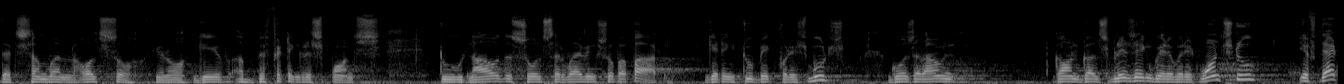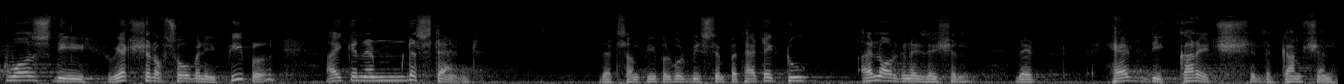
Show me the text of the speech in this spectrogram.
that someone also, you know, gave a befitting response to now the sole surviving superpower, getting too big for its boots, goes around gone guns blazing wherever it wants to. If that was the reaction of so many people, I can understand that some people would be sympathetic to an organization that had the courage and the gumption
